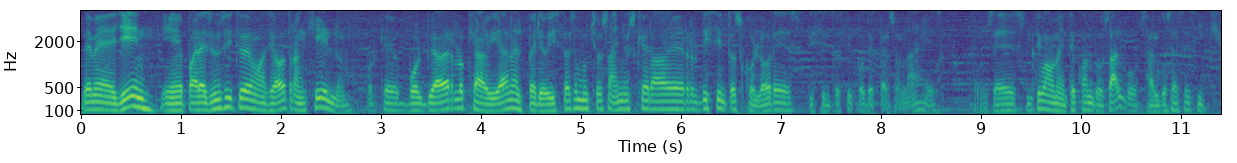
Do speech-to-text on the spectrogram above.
de Medellín y me parece un sitio demasiado tranquilo porque volví a ver lo que había en el periodista hace muchos años que era ver distintos colores, distintos tipos de personajes. Entonces últimamente cuando salgo, salgo a ese sitio.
